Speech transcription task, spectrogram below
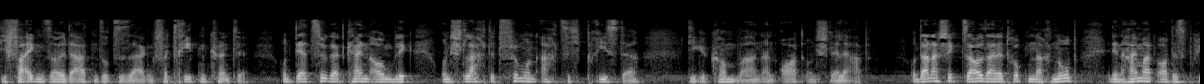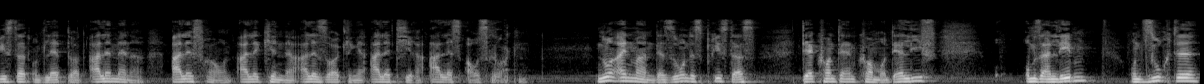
die feigen Soldaten sozusagen vertreten könnte und der zögert keinen Augenblick und schlachtet 85 Priester, die gekommen waren, an Ort und Stelle ab. Und danach schickt Saul seine Truppen nach Nob, in den Heimatort des Priesters, und lädt dort alle Männer, alle Frauen, alle Kinder, alle Säuglinge, alle Tiere, alles ausrotten. Nur ein Mann, der Sohn des Priesters, der konnte entkommen. Und der lief um sein Leben und suchte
